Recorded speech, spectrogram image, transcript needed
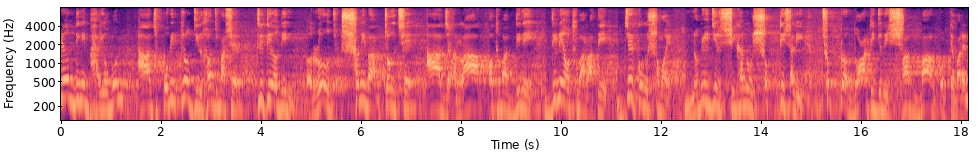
প্রিয় ভাই বোন আজ পবিত্র জিলহজ মাসের তৃতীয় দিন, রোজ শনিবার চলছে। আজ রাত অথবা দিনে দিনে অথবা রাতে যে কোনো সময় নবীজির শিখানু শক্তিশালী ছোট্ট দোয়াটি যদি সাতবার পড়তে পারেন,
